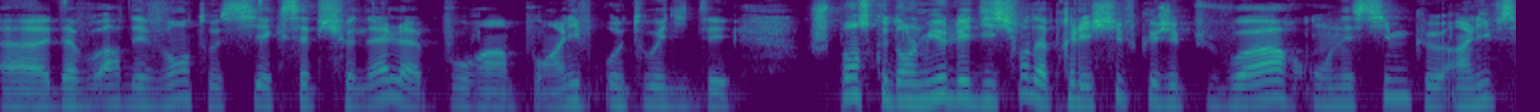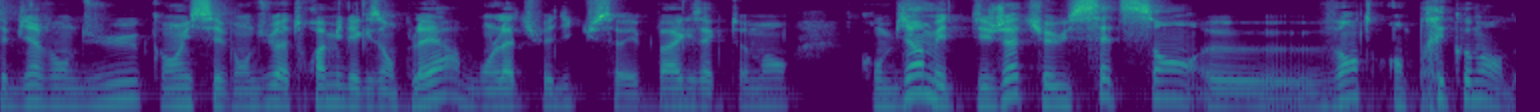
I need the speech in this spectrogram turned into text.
euh, d'avoir des ventes aussi exceptionnelles pour un pour un livre auto-édité? Je pense que dans le milieu de l'édition, d'après les chiffres que j'ai pu voir, on estime qu'un livre s'est bien vendu quand il s'est vendu à 3000 exemplaires. Bon là, tu as dit que tu savais pas exactement combien, mais déjà tu as eu 700 euh, ventes en précommande.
